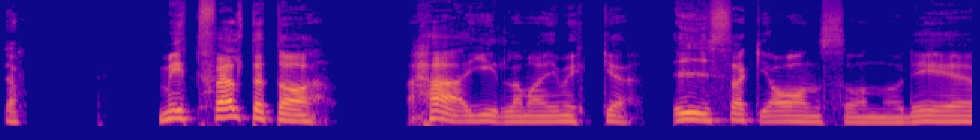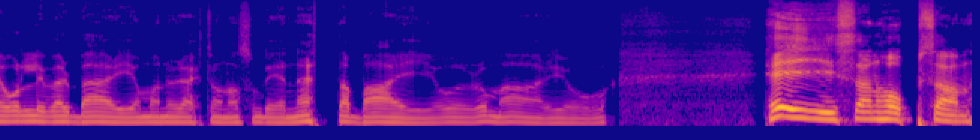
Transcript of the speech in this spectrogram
ja. Mittfältet då? Här gillar man ju mycket. Isak Jansson och det är Oliver Berg om man nu räknar honom som det. Netta Bay och Romario. Hejsan hoppsan!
